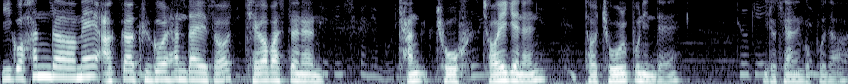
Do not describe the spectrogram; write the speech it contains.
이거 한 다음에 아까 그걸 한다 해서 제가 봤을 때는 장, 조, 저에게는 더 좋을 뿐인데 이렇게 하는 것보다.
